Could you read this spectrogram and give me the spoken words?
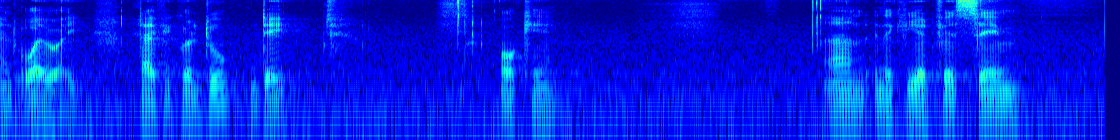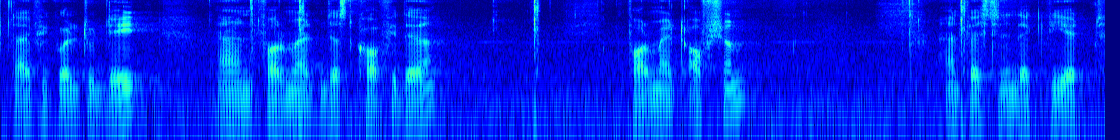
and yy type equal to date. Okay. And in the create phase same. Type equal to date and format just copy the format option. And paste in the create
